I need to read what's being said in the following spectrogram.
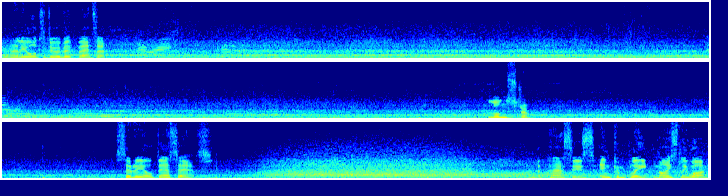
you really ought to do a bit better. Lundstram. Cyril Dessers. And the pass is incomplete. Nicely won.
